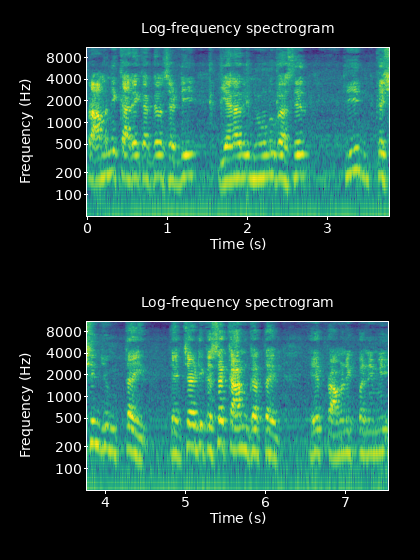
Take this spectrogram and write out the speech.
प्रामाणिक कार्यकर्त्यांसाठी येणारी निवडणूक असेल ती कशी जिंकता येईल? त्यांच्यासाठी कसं काम करता येईल? हे प्रामाणिकपणे मी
